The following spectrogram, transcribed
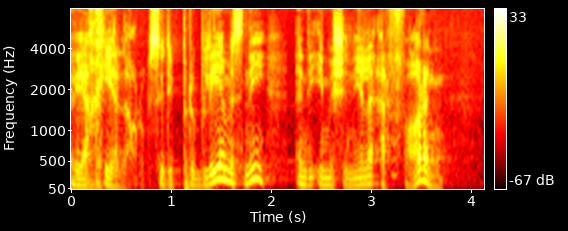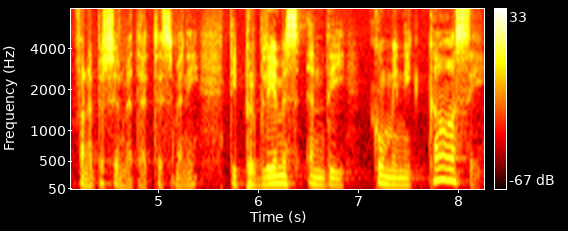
reageer daarop. So die probleem is nie in die emosionele ervaring van 'n persoon met autisme nie. Die probleem is in die kommunikasie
